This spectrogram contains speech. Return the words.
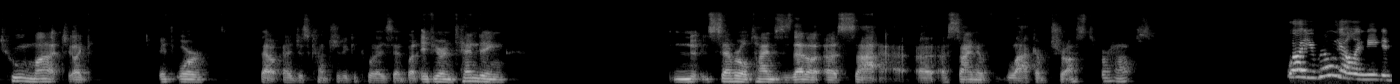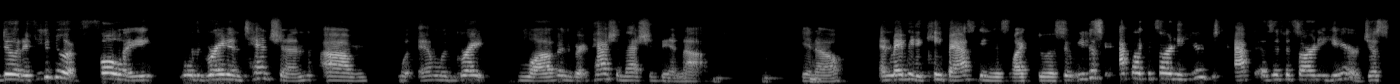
too much, like if or that I just contradicted what I said, but if you're intending n- several times, is that a, a, a, a sign of lack of trust, perhaps? Well, you really only need to do it if you do it fully with great intention um, and with great love and great passion, that should be enough, you hmm. know? And maybe to keep asking is like do a you just act like it's already here. Just act as if it's already here. Just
